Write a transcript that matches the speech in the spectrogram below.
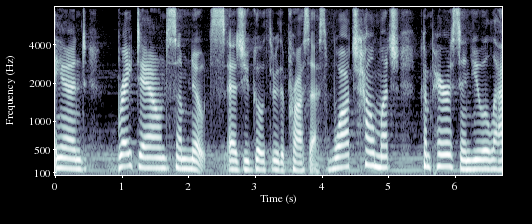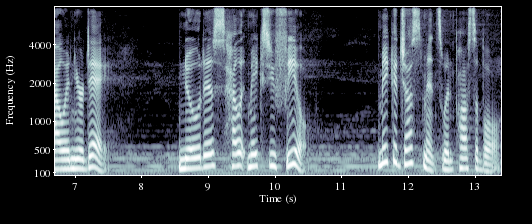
and write down some notes as you go through the process. Watch how much comparison you allow in your day. Notice how it makes you feel. Make adjustments when possible.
